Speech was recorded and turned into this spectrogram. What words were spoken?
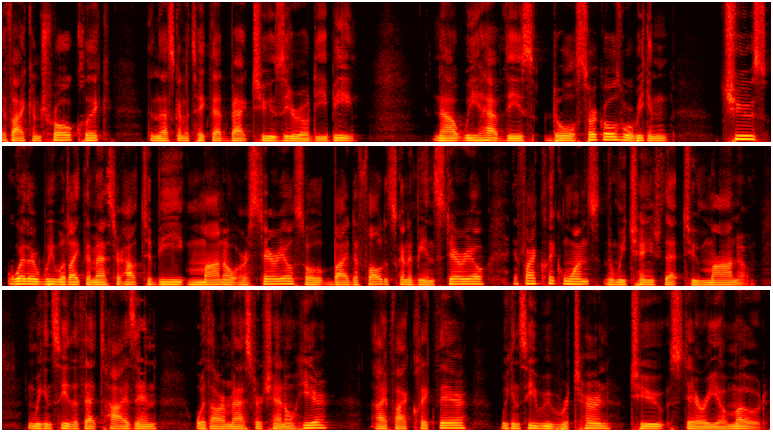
If I control click, then that's going to take that back to 0 dB. Now we have these dual circles where we can choose whether we would like the master out to be mono or stereo. So by default, it's going to be in stereo. If I click once, then we change that to mono. And we can see that that ties in with our master channel here. Uh, if I click there, we can see we return to stereo mode.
